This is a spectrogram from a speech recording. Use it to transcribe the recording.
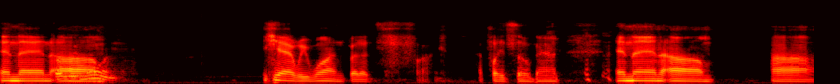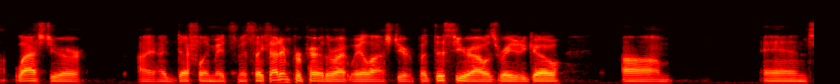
And then, um, yeah, we won, but it's fuck. I played so bad. and then um, uh, last year, I, I, definitely made some mistakes. I didn't prepare the right way last year, but this year I was ready to go. Um, and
